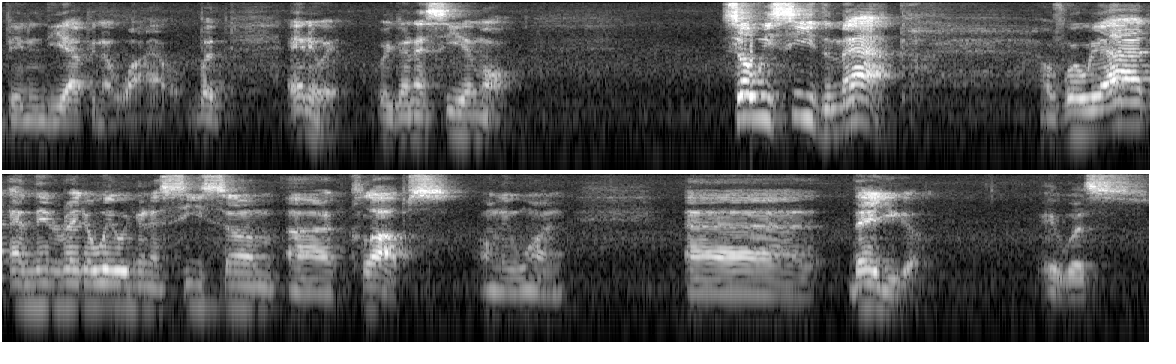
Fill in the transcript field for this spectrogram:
been in the app in a while. But anyway, we're gonna see them all. So we see the map of where we're at and then right away we're gonna see some uh, clubs, only one. Uh, there you go. It was,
